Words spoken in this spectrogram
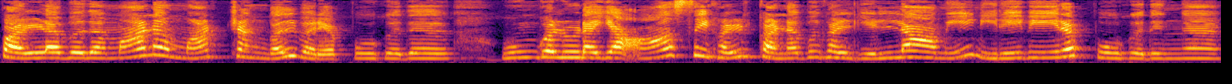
பலவிதமான மாற்றங்கள் வரப்போகுது. உங்களுடைய ஆசைகள் கனவுகள் எல்லாமே நிறைவேற போகுதுங்க.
